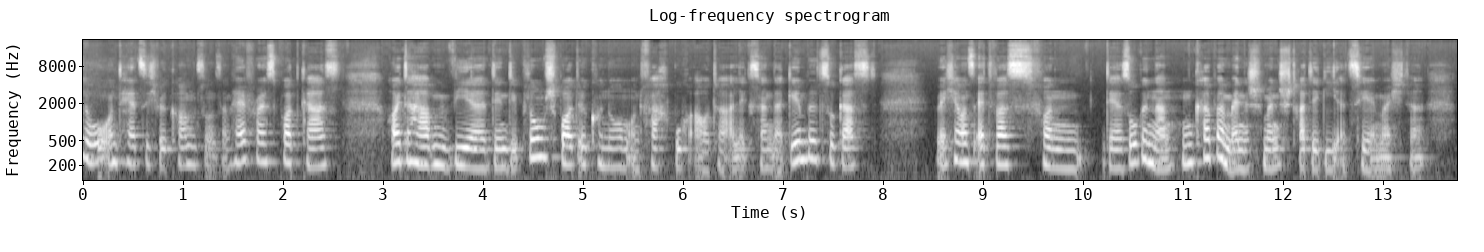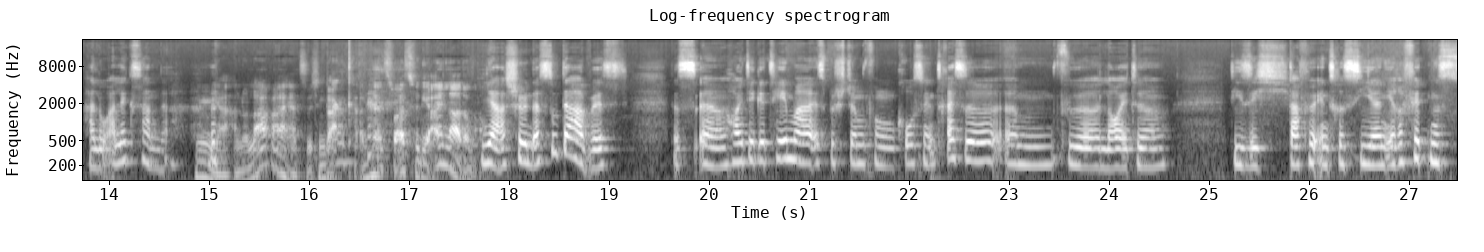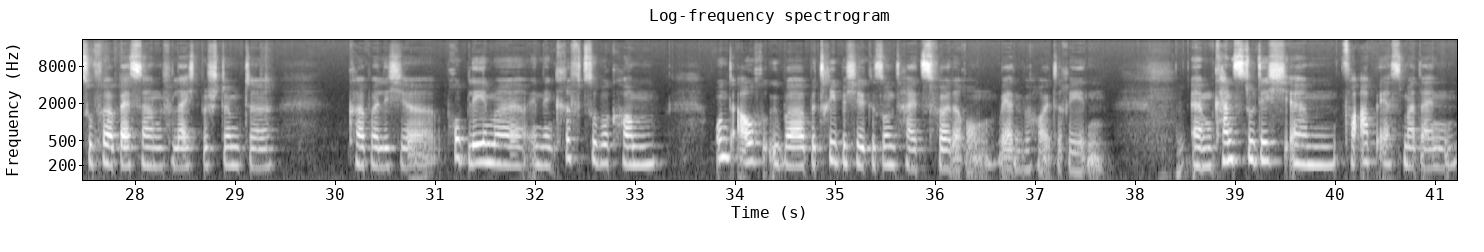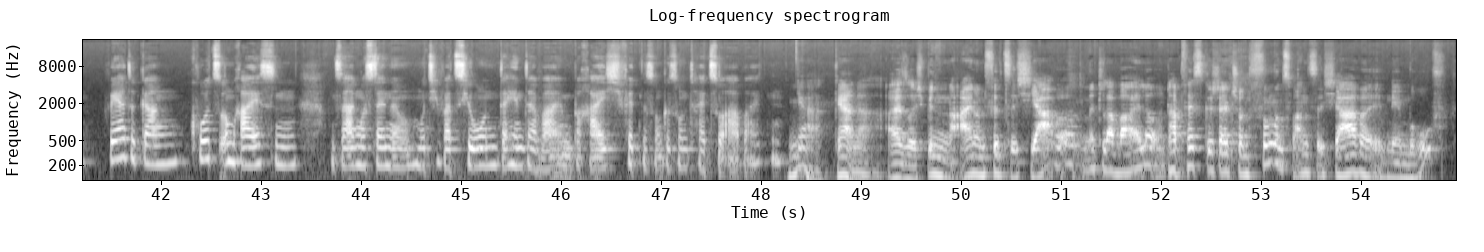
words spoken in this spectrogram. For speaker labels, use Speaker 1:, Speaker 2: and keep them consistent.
Speaker 1: Hallo und herzlich willkommen zu unserem Healthrise Podcast. Heute haben wir den Diplom-Sportökonom und Fachbuchautor Alexander Gimbel zu Gast, welcher uns etwas von der sogenannten Körpermanagement-Strategie erzählen möchte. Hallo Alexander.
Speaker 2: Ja, hallo Lara, herzlichen Dank an Healthrise für die Einladung.
Speaker 1: Ja, schön, dass du da bist. Das äh, heutige Thema ist bestimmt von großem Interesse ähm, für Leute, die sich dafür interessieren, ihre Fitness zu verbessern, vielleicht bestimmte körperliche Probleme in den Griff zu bekommen. Und auch über betriebliche Gesundheitsförderung werden wir heute reden. Ähm, kannst du dich ähm, vorab erstmal deinen Werdegang kurz umreißen und sagen, was deine Motivation dahinter war, im Bereich Fitness und Gesundheit zu arbeiten?
Speaker 2: Ja, gerne. Also ich bin 41 Jahre mittlerweile und habe festgestellt, schon 25 Jahre in dem Beruf.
